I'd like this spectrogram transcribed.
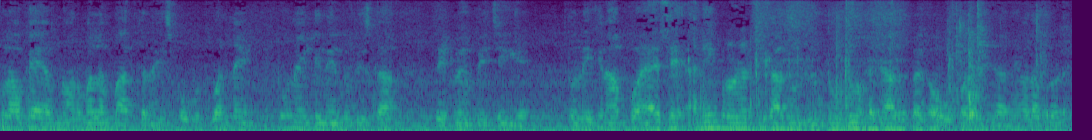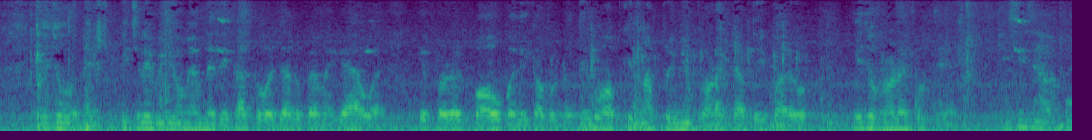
क्लॉक है, अब नॉर्मल हम बात कर रहे हैं, इसको one nine, two ninety nine rupees का रेट में हम बेचेंगे। तो लेकिन आपको ऐसे अनेक प्रोडक्ट दिखा दूँ, जो दो दो हज़ार रुपये का ऊपर में जाने वाला प्रोडक्ट ये जो नेक्स्ट पिछले वीडियो में हमने देखा, दो हज़ार रुपये में गया हुआ है, ये प्रोडक्ट बाहुबली का फ़ोटो देखो आप कितना प्रीमियम प्रोडक्ट है, आप देख पा रहे हो। ये जो प्रोडक्ट होते हैं इसी से आपको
